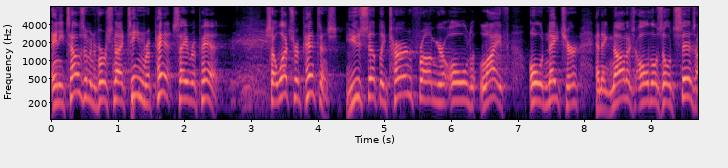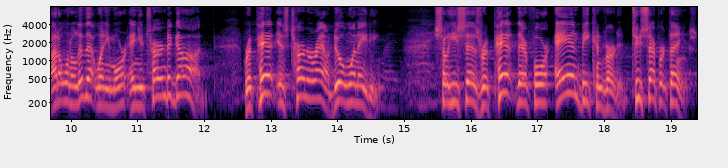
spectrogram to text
And he tells them in verse 19, repent, say repent. repent. So, what's repentance? You simply turn from your old life, old nature, and acknowledge all those old sins. I don't want to live that way anymore, and you turn to God. Repent is turn around, do a 180. So he says, Repent therefore and be converted. Two separate things.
